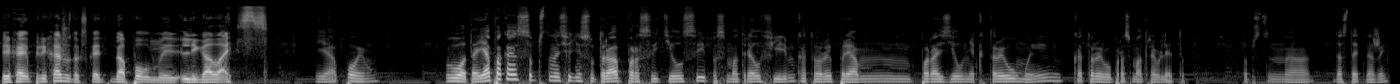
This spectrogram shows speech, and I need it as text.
Переха- перехожу, так сказать, на полный легалайз. Я понял. Вот, а я пока, собственно, сегодня с утра просветился и посмотрел фильм, который прям поразил некоторые умы, которые его просматривали. Это, собственно, «Достать ножи».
